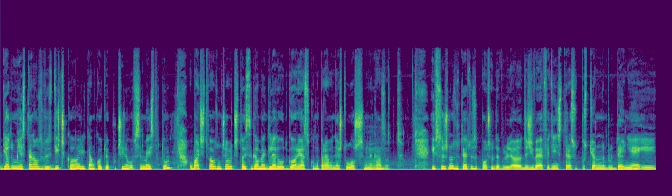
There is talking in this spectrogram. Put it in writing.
дядо ми е станал звездичка или там, който е починал в семейството, обаче това означава, че той сега ме е гледал отгоре, аз ако направя нещо лошо, ще ме наказват. И всъщност детето започва да, да живее в един стрес от постоянно наблюдение и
